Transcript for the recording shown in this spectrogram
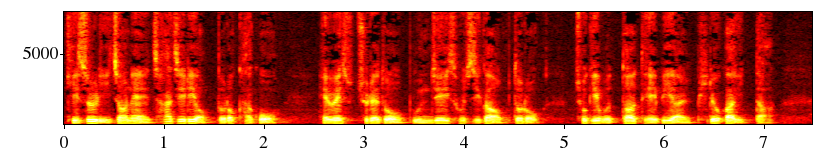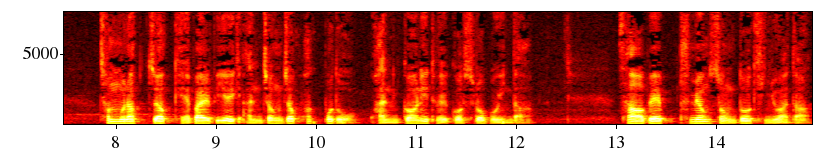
기술 이전에 차질이 없도록 하고 해외 수출에도 문제의 소지가 없도록 초기부터 대비할 필요가 있다. 천문학적 개발비의 안정적 확보도 관건이 될 것으로 보인다. 사업의 투명성도 기묘하다.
